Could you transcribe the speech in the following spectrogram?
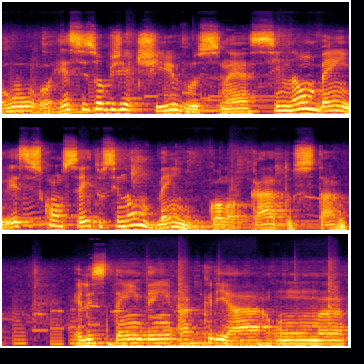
o, esses objetivos, né, se não bem, esses conceitos, se não bem colocados, tá, eles tendem a criar uma,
